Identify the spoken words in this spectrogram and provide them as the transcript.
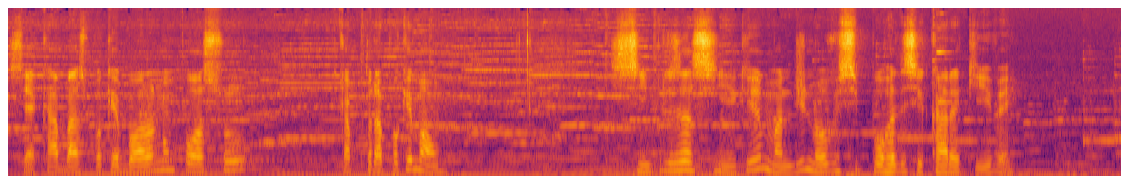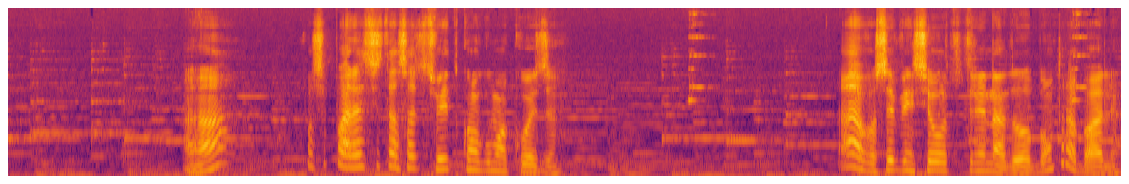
Se acabar as Pokébolas, eu não posso capturar Pokémon. Simples assim. Aqui, mano, de novo esse porra desse cara aqui, velho. Hã? Você parece estar satisfeito com alguma coisa. Ah, você venceu outro treinador. Bom trabalho.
